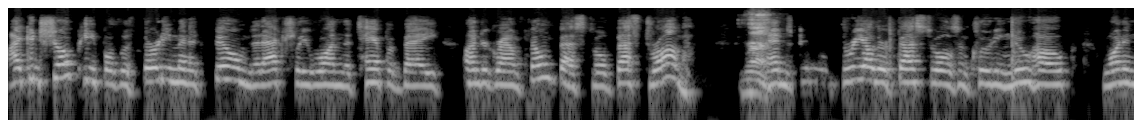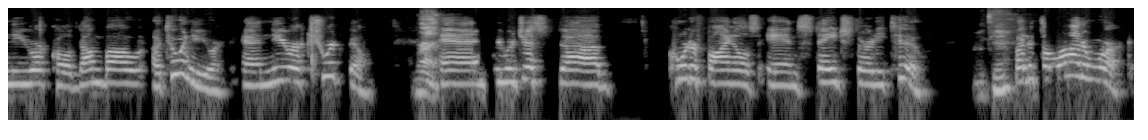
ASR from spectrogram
I can show people the 30 minute film that actually won the Tampa Bay Underground Film Festival Best Drama. Right. And three other festivals, including New Hope, one in New York called Dumbo, uh, two in New York, and New York Short Film. Right. And we were just uh, quarterfinals in stage 32. Okay. But it's a lot of work.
